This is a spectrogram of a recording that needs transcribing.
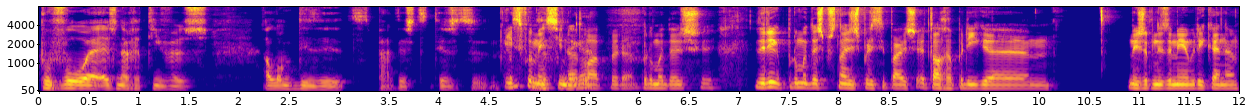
povoa as narrativas ao longo de, de, de pá, desde, desde, Isso foi mencionado lá por, por uma das diria por uma das personagens principais, a tal rapariga hum, meio japonesa, meio americana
